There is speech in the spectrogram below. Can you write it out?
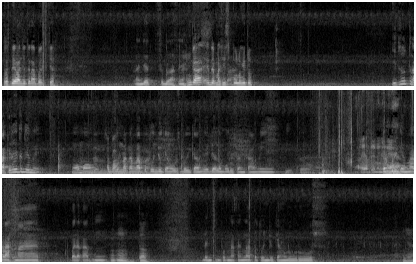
Terus dia lanjutin apa, Cil? Lanjut sebelasnya. Enggak, eh, udah masih 10 itu. Itu terakhirnya itu dia ngomong sempurnakanlah petunjuk yang urus bagi kami dalam urusan kami gitu. Dan berikanlah rahmat kepada kami Mm-mm, betul. Dan sempurnakanlah petunjuk yang lurus. Ya.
